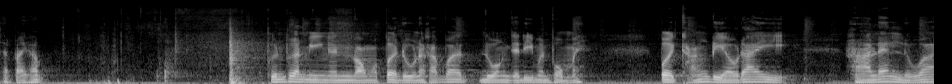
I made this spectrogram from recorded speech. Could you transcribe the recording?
จัดไปครับ เพื่อนๆมีเงินลองมาเปิดดูนะครับ ว่าดวงจะดีเหมือนผมไหม เปิดครั้งเดียวได้ฮาแลนด์หรือว่า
